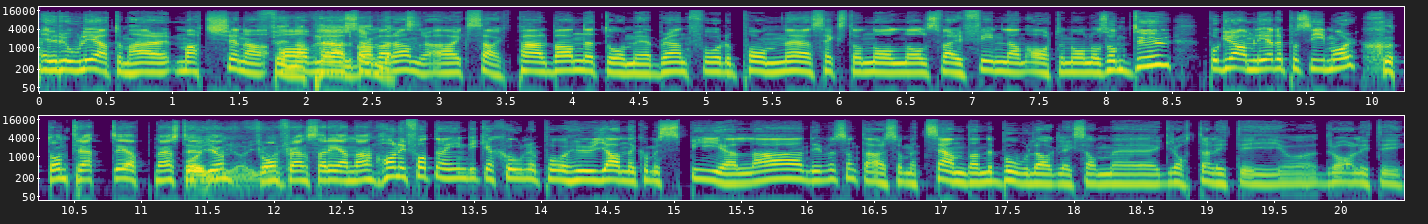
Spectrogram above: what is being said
Det roliga är att de här matcherna Fina avlöser pärlbandet. varandra. Ja, exakt. Pärlbandet då med Brentford och Ponne 16.00, Sverige-Finland 18.00 som du programleder på Simor. 17.30 öppnar jag studion Oj, oj, oj. från Friends Arena. Har ni fått några indikationer på hur Janne kommer spela? Det är väl sånt där som ett sändande bolag liksom eh, grottar lite i och drar lite i.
